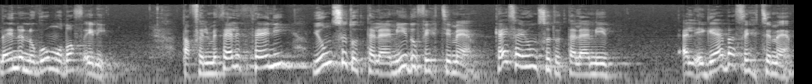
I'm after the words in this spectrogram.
لأن النجوم مضاف إليه. طب في المثال الثاني ينصت التلاميذ في اهتمام. كيف ينصت التلاميذ؟ الإجابة في اهتمام.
